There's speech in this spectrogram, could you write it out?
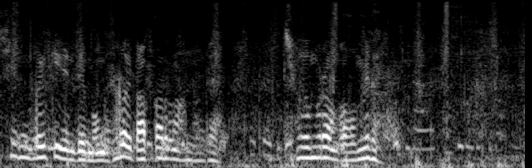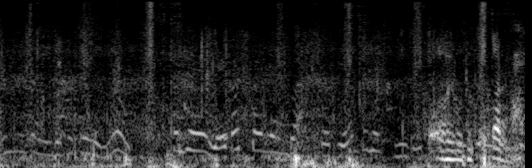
싱글길인데 멍석을 다 깔아놨는데 처음으로 안 가봅니다. 아이고, 다 깔아놨네.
